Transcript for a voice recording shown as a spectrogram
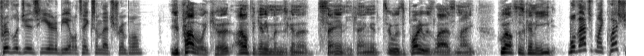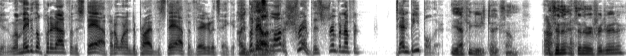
privileges here to be able to take some of that shrimp home? You probably could. I don't think anyone's going to say anything. It's, it was the party was last night. Who else is going to eat it? Well, that's my question. Well, maybe they'll put it out for the staff. I don't want to deprive the staff if they're going to take it. I but there's a it. lot of shrimp. There's shrimp enough for ten people there. Yeah, I think you should take some. All it's right. in the it's in the refrigerator.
